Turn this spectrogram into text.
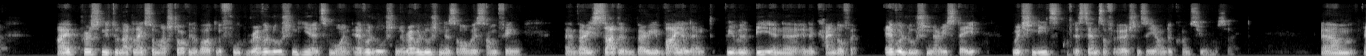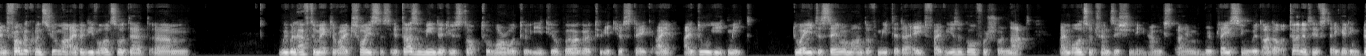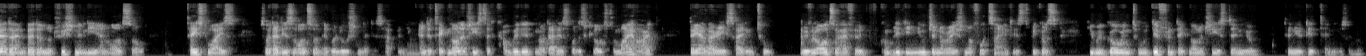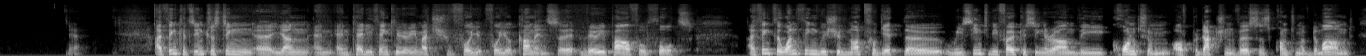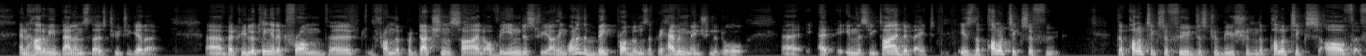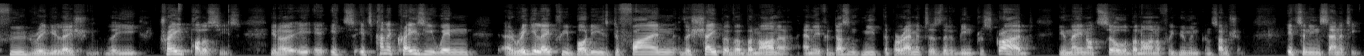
I personally do not like so much talking about a food revolution here. It's more an evolution. A revolution is always something uh, very sudden, very violent. We will be in a, in a kind of evolutionary state, which needs a sense of urgency on the consumer side. Um, and from the consumer, I believe also that um, we will have to make the right choices. It doesn't mean that you stop tomorrow to eat your burger, to eat your steak. I, I do eat meat. Do I eat the same amount of meat that I ate five years ago? For sure not. I'm also transitioning. I'm, I'm replacing with other alternatives. They're getting better and better nutritionally and also taste wise. So that is also an evolution that is happening. Mm. And the technologies that come with it, now that is what is close to my heart, they are very exciting too. We will also have a completely new generation of food scientists because you will go into different technologies than you than you did 10 years ago. Yeah. I think it's interesting, uh, Jan and, and KD, thank you very much for your, for your comments. Uh, very powerful thoughts. I think the one thing we should not forget, though, we seem to be focusing around the quantum of production versus quantum of demand, and how do we balance those two together? Uh, but we're looking at it from the, from the production side of the industry. I think one of the big problems that we haven't mentioned at all uh, at, in this entire debate is the politics of food, the politics of food distribution, the politics of food regulation, the trade policies. You know, it, it's it's kind of crazy when uh, regulatory bodies define the shape of a banana, and if it doesn't meet the parameters that have been prescribed, you may not sell the banana for human consumption. It's an insanity.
